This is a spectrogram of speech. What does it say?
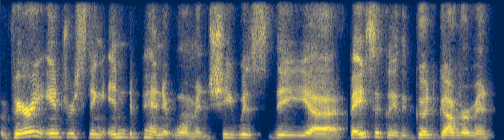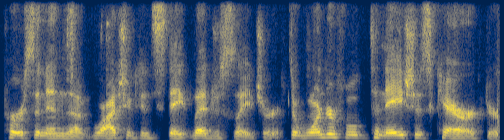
very interesting, independent woman. She was the uh, basically the good government person in the Washington State Legislature. A wonderful, tenacious character.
